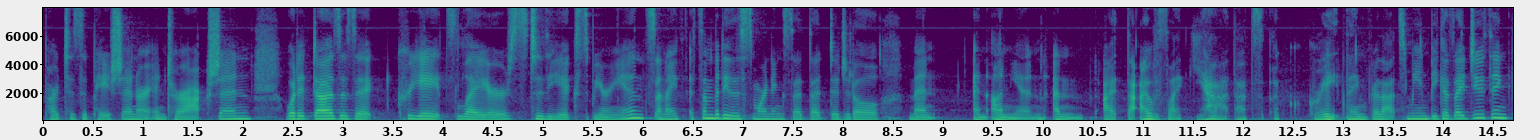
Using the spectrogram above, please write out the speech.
participation or interaction, what it does is it creates layers to the experience. And I, somebody this morning said that digital meant an onion, and I, I was like, yeah, that's a great thing for that to mean because I do think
